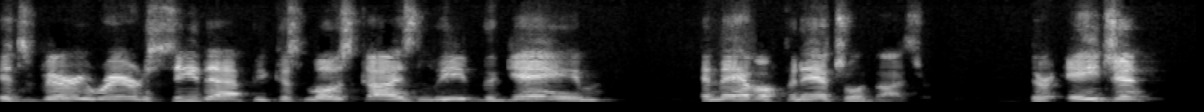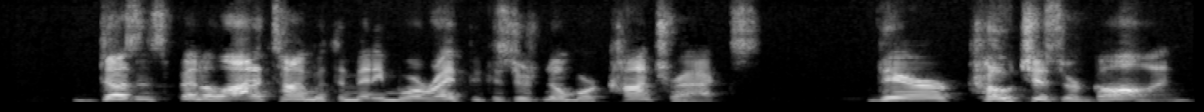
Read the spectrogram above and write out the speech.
It's very rare to see that because most guys leave the game and they have a financial advisor. Their agent doesn't spend a lot of time with them anymore, right? Because there's no more contracts. Their coaches are gone,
